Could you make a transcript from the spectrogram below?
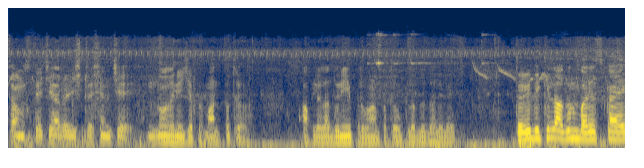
संस्थेच्या रजिस्ट्रेशनचे नोंदणीचे प्रमाणपत्र आपल्याला दोन्ही प्रमाणपत्र उपलब्ध झालेले आहेत. तरी देखील अजून बरेच काय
